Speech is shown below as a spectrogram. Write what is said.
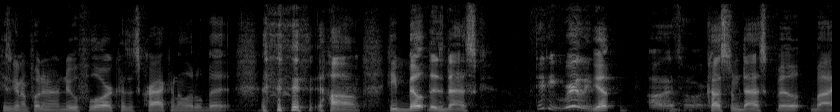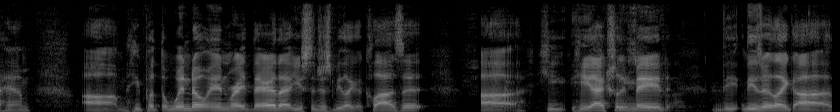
He's gonna put in a new floor because it's cracking a little bit. um, he built this desk. Did he really? Yep, Oh, that's hard. custom desk built by him. Um, he put the window in right there that used to just be like a closet. Uh, he he actually made the, these are like uh,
